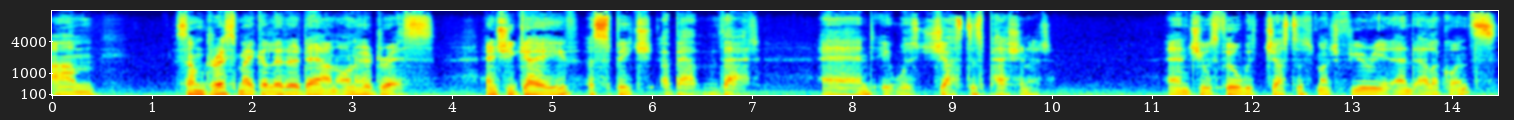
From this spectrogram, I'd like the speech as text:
um, some dressmaker let her down on her dress, and she gave a speech about that, and it was just as passionate, and she was filled with just as much fury and eloquence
